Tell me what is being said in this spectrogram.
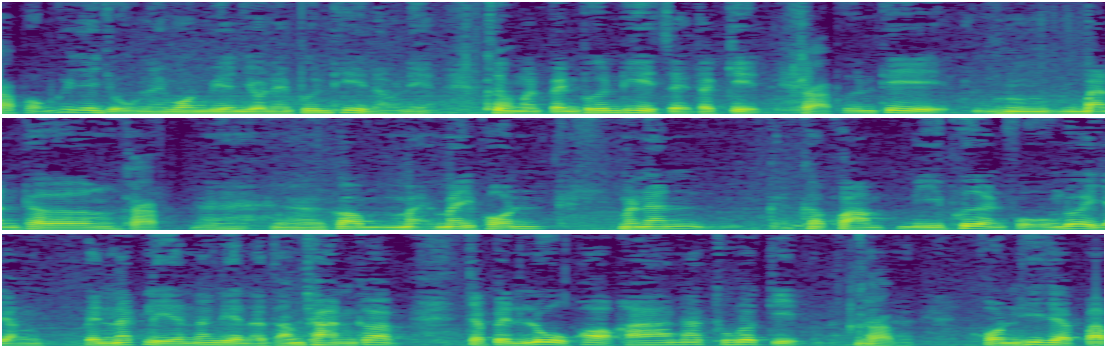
ครับผมก็จะอยู่ในวนเวียนอยู่ในพื้นที่เหล่านี้ ซึ่งมันเป็นพื้นที่เศรษฐกิจครับพื้นที่อืมบันเทิงครับนะเอ่อก็ไม่ไม่พ้นมันนั้นก็ความมีเพื่อนฝูงด้วยอย่างเป็นนักเรียนนักเรียนอัสสัมชัญก็จะเป็นลูกพ่อค้านักธุรกิจครับนะ คนที่จะไป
